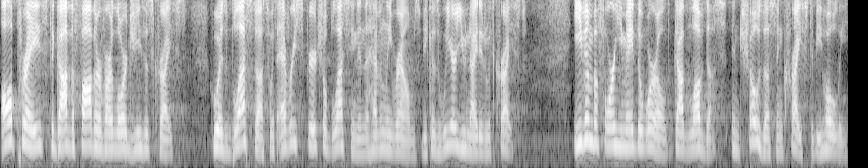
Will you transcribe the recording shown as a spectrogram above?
All praise to God the Father of our Lord Jesus Christ who has blessed us with every spiritual blessing in the heavenly realms because we are united with Christ. Even before he made the world, God loved us and chose us in Christ to be holy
